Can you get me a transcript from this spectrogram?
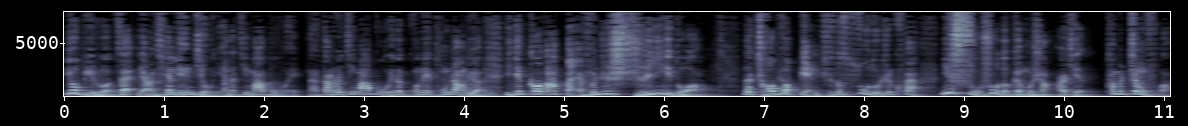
又比如，在两千零九年的津巴布韦，那当时津巴布韦的国内通胀率啊，已经高达百分之十亿多，那钞票贬值的速度之快，你数数都跟不上。而且他们政府啊，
